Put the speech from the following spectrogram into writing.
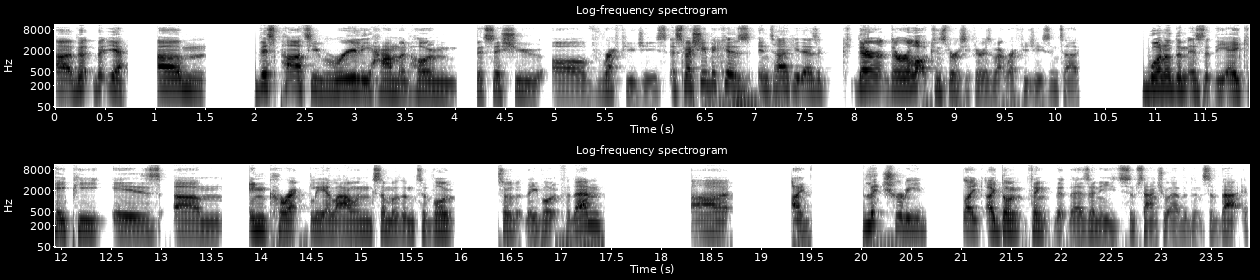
Uh, but but yeah, um, this party really hammered home this issue of refugees, especially because in Turkey there's a there there are a lot of conspiracy theories about refugees in Turkey. One of them is that the AKP is um, incorrectly allowing some of them to vote so that they vote for them. Uh, I literally like I don't think that there's any substantial evidence of that. If,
